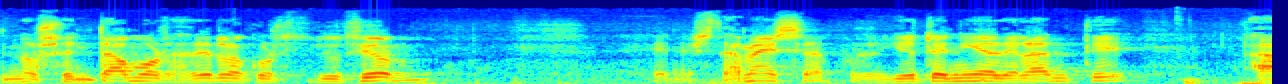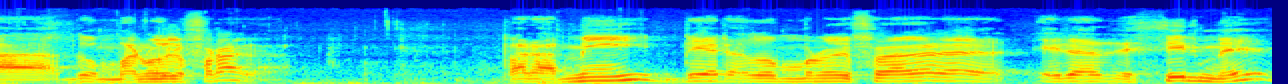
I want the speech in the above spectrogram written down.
nos sentamos a hacer la Constitución, en esta mesa, pues yo tenía delante a don Manuel Fraga. Para mí, ver a don Manuel Fraga era, era decirme,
